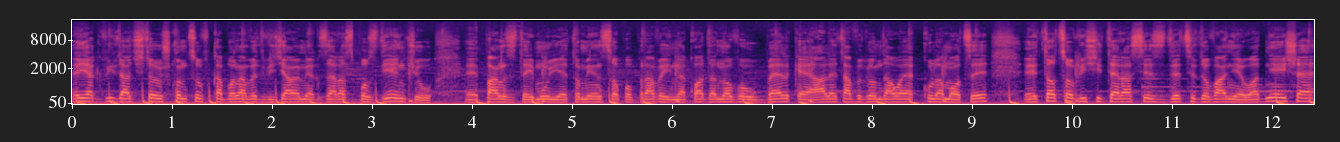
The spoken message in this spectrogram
jak widać to już końcówka, bo nawet widziałem jak zaraz po zdjęciu e, pan zdejmuje to mięso po prawej i nakłada nową belkę, ale ta wyglądała jak kula mocy. E, To co wisi teraz jest zdecydowanie ładniejsze.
